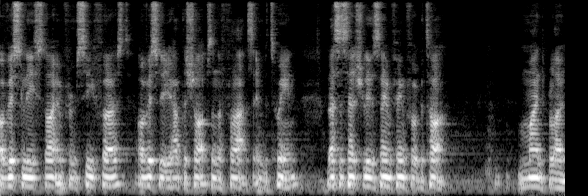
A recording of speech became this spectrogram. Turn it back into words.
Obviously starting from C first, obviously you have the sharps and the flats in between. That's essentially the same thing for a guitar. Mind blown.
